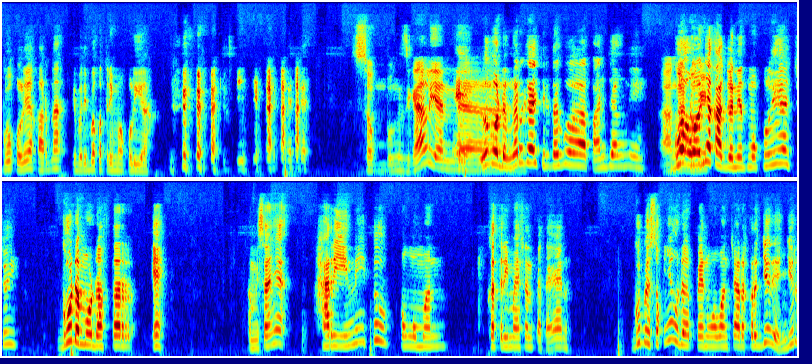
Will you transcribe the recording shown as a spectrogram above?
Gue kuliah karena tiba-tiba keterima kuliah. Sombong sekali anda. Eh lu mau denger gak cerita gue panjang nih? Ah, gue dong, awalnya kagak niat mau kuliah cuy. Gue udah mau daftar misalnya hari ini tuh pengumuman keterima SNPTN gue besoknya udah pengen wawancara kerja deh anjir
